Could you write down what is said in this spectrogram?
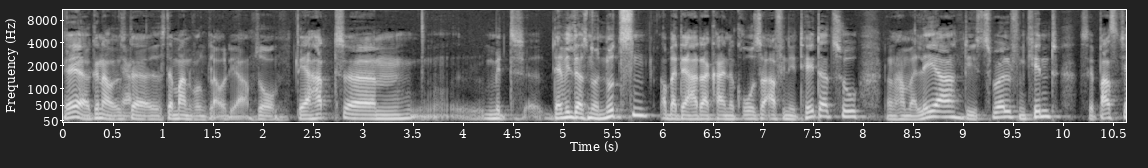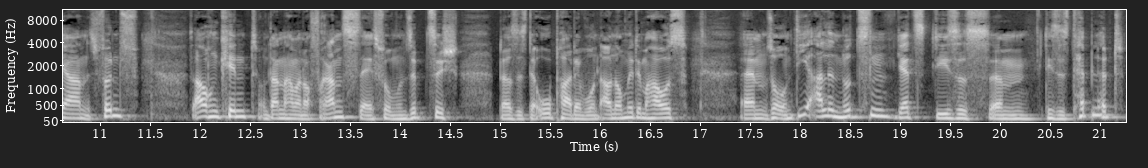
Ja, ja, genau, ist, ja. Der, ist der Mann von Claudia. So, der hat ähm, mit, der will das nur nutzen, aber der hat da keine große Affinität dazu. Dann haben wir Lea, die ist zwölf, ein Kind. Sebastian ist fünf, ist auch ein Kind. Und dann haben wir noch Franz, der ist 75. Das ist der Opa, der wohnt auch noch mit im Haus. Ähm, so, und die alle nutzen jetzt dieses, ähm, dieses Tablet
